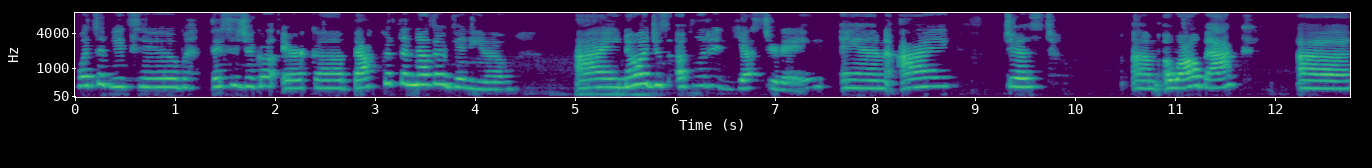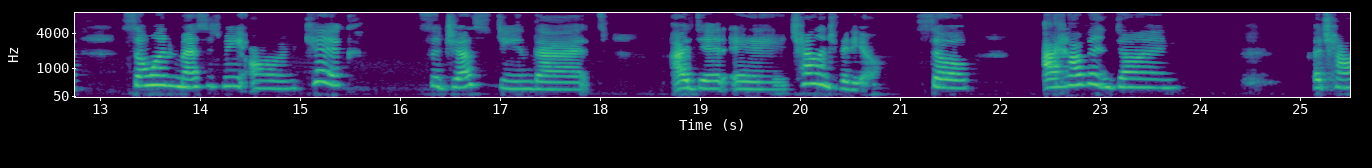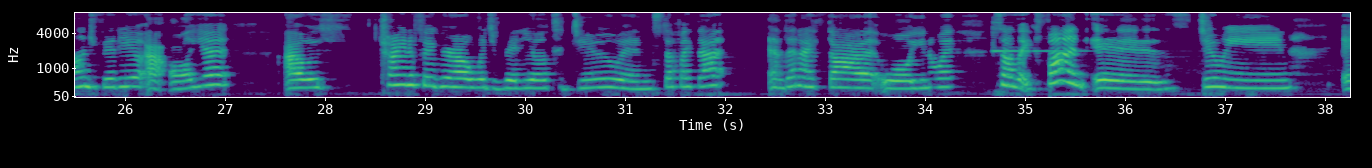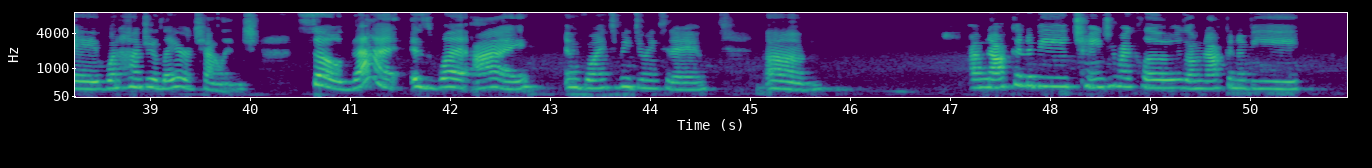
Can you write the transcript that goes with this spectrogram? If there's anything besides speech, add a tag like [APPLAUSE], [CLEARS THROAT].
What's up YouTube? This is your girl Erica back with another video. I know I just uploaded yesterday and I just um, a while back uh, someone messaged me on Kik suggesting that I did a challenge video. So I haven't done a challenge video at all yet. I was trying to figure out which video to do and stuff like that. And then I thought, well, you know what sounds like fun is doing a 100 layer challenge. So that is what I am going to be doing today. Um, I'm not going to be changing my clothes. I'm not going to be,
